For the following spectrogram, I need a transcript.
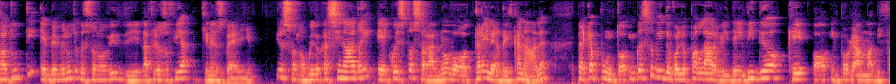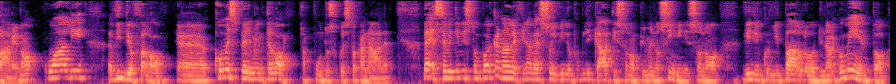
Ciao a tutti e benvenuti a questo nuovo video di La filosofia tiene svegli. Io sono Guido Cassinadri e questo sarà il nuovo trailer del canale perché appunto in questo video voglio parlarvi dei video che ho in programma di fare, no? Quali video farò, eh, come sperimenterò appunto su questo canale. Beh, se avete visto un po' il canale, fino adesso i video pubblicati sono più o meno simili, sono video in cui vi parlo di un argomento,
